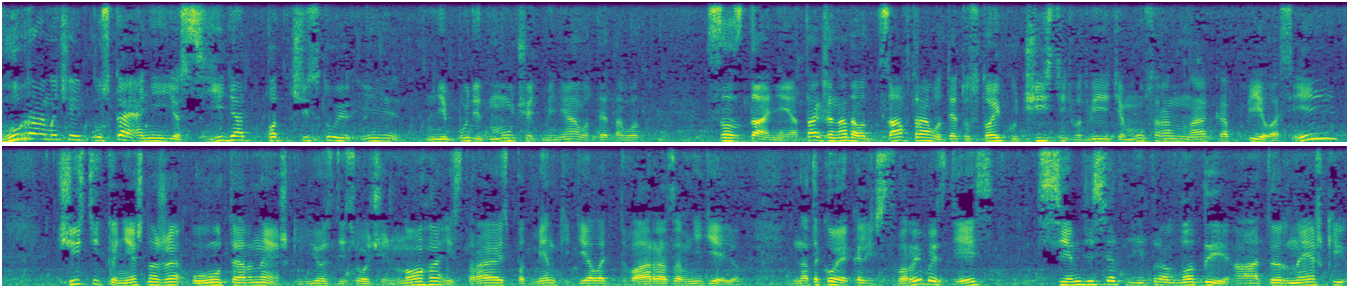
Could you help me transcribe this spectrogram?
гурамычей, пускай они ее съедят подчистую и не будет мучать меня вот это вот создание. Также надо вот завтра вот эту стойку чистить. Вот видите, мусора накопилось. И Чистить, конечно же, у тернешки. Ее здесь очень много и стараюсь подменки делать два раза в неделю. На такое количество рыбы здесь 70 литров воды, а тернешки,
